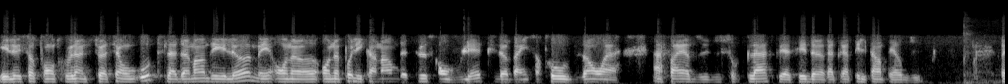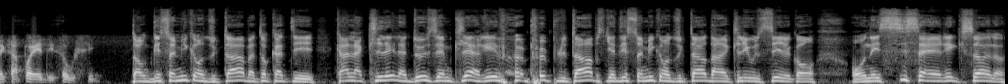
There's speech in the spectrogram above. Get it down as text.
Et là, ils se sont retrouvés dans une situation où, oups, la demande est là, mais on n'a on pas les commandes de plus qu'on voulait. Puis là, ben, ils se retrouvent, disons, à, faire du, du surplace puis à essayer de rattraper le temps perdu. Fait que ça n'a pas aidé ça aussi. Donc, des semi-conducteurs, maintenant, quand, quand la clé, la deuxième clé arrive un peu plus tard, parce qu'il y a des semi-conducteurs dans la clé aussi, qu'on on est si serré que ça, là.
